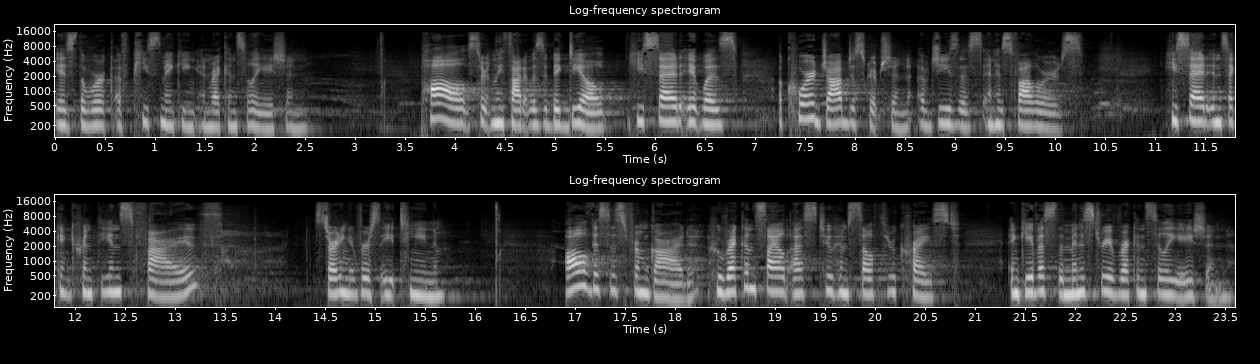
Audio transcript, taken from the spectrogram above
is the work of peacemaking and reconciliation? Paul certainly thought it was a big deal. He said it was a core job description of Jesus and his followers. He said in 2 Corinthians 5, starting at verse 18, All this is from God, who reconciled us to himself through Christ and gave us the ministry of reconciliation.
